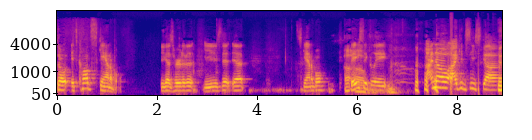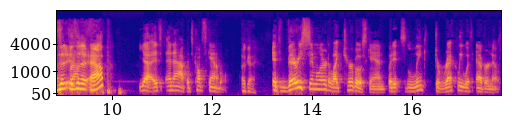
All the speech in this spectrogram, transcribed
So it's called Scannable. You guys heard of it? You used it yet? Scannable. Uh-oh. Basically, I know I can see Scott. Is it is it an app? Yeah, it's an app. It's called Scannable. Okay. It's very similar to like TurboScan, but it's linked directly with Evernote.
